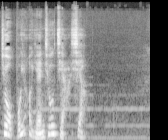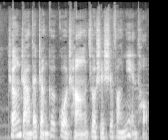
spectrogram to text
就不要研究假象。成长的整个过程就是释放念头，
